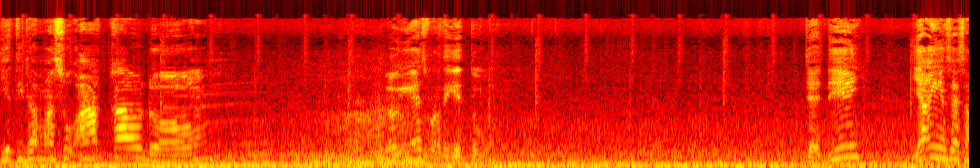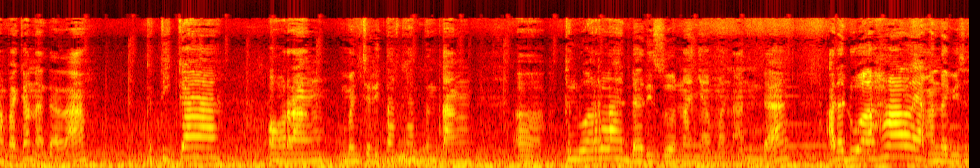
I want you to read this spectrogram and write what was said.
Ya tidak masuk akal dong. Logikanya seperti itu jadi yang ingin saya sampaikan adalah ketika orang menceritakan tentang uh, keluarlah dari zona nyaman anda ada dua hal yang anda bisa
